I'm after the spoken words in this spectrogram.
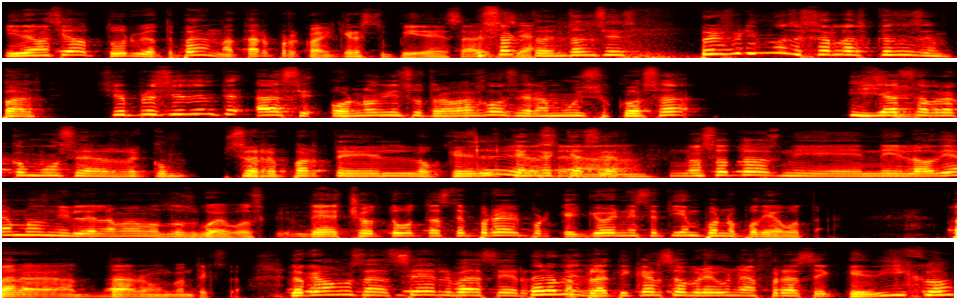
Y demasiado turbio. Te pueden matar por cualquier estupidez, ¿sabes? O Exacto, sea, entonces, preferimos dejar las cosas en paz. Si el presidente hace o no bien su trabajo, será muy su cosa y ya Sí. sabrá cómo se, se reparte él lo que él sí, tenga o sea, que hacer. Nosotros ni, ni lo odiamos ni le lamamos los huevos. De hecho, tú votaste por él porque yo en ese tiempo no podía votar. Para dar un contexto. Lo que vamos a hacer va a ser a platicar sobre una frase que dijo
